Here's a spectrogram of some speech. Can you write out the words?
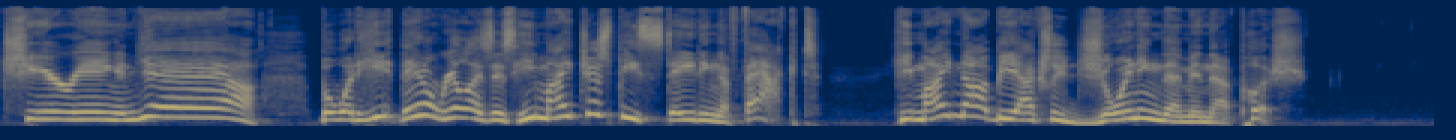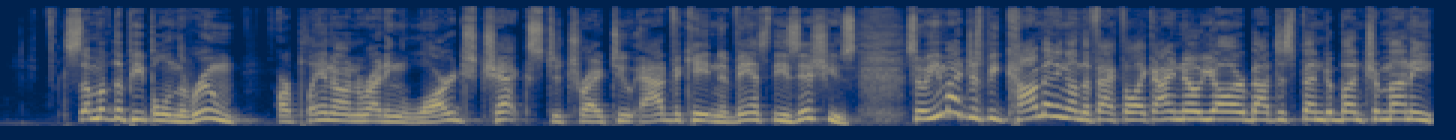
cheering and yeah. But what he they don't realize is he might just be stating a fact. He might not be actually joining them in that push. Some of the people in the room are planning on writing large checks to try to advocate and advance these issues. So he might just be commenting on the fact that, like, I know y'all are about to spend a bunch of money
